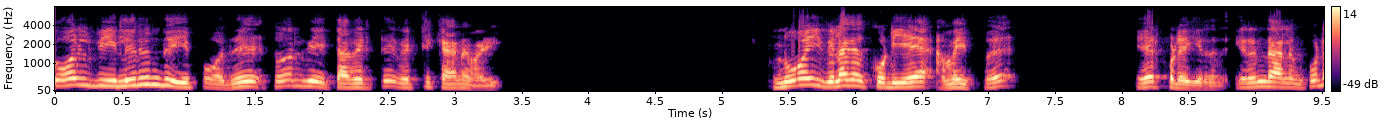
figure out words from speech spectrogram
தோல்வியிலிருந்து இப்போது தோல்வியை தவிர்த்து வெற்றிக்கான வழி. நோய் விலகக்கூடிய அமைப்பு ஏற்படுகிறது. இருந்தாலும் கூட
